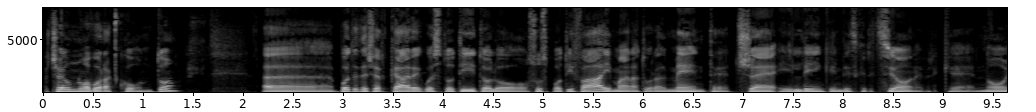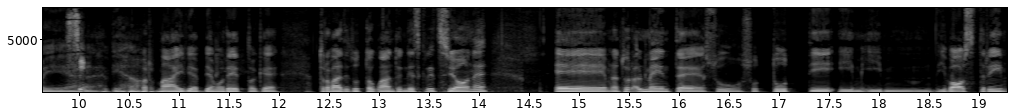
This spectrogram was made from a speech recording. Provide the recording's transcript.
c'è un nuovo racconto. Eh, potete cercare questo titolo su Spotify, ma naturalmente c'è il link in descrizione perché noi sì. eh, ormai vi abbiamo detto che trovate tutto quanto in descrizione e naturalmente su, su tutti i, i, i vostri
